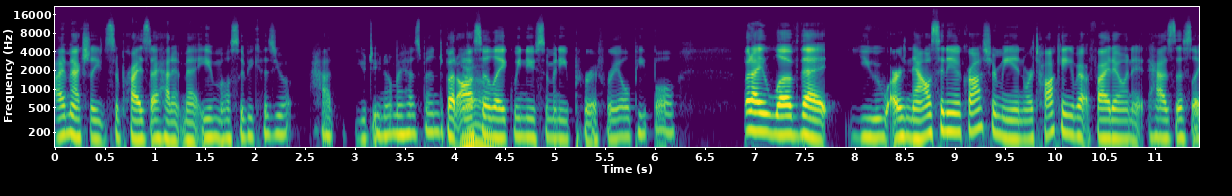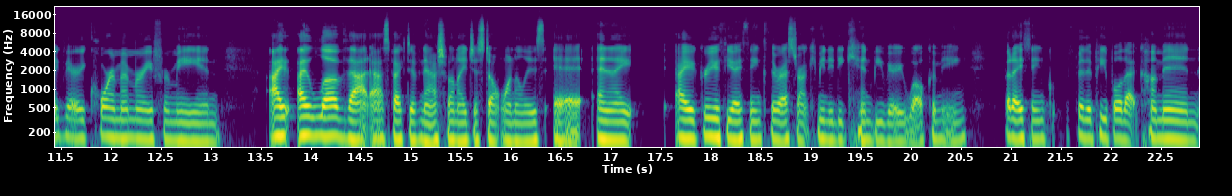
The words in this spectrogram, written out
I'm actually surprised I hadn't met you, mostly because you had you do know my husband, but also like we knew so many peripheral people. But I love that you are now sitting across from me and we're talking about Fido and it has this like very core memory for me and I I love that aspect of Nashville and I just don't want to lose it. And I I agree with you. I think the restaurant community can be very welcoming, but I think for the people that come in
